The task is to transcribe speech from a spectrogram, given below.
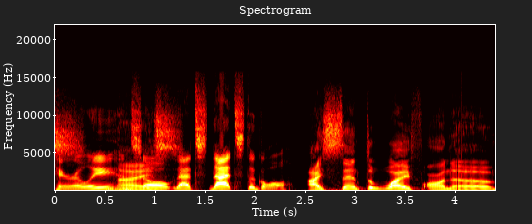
voluntarily, and so that's that's the goal. I sent the wife on a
